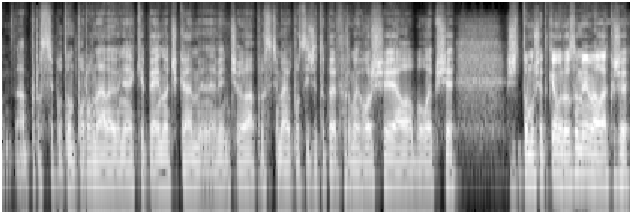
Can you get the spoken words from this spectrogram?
a proste potom porovnávajú nejaké PNOčka, neviem čo a proste majú pocit, že to performuje horšie alebo lepšie. Že tomu všetkému rozumiem, ale akože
